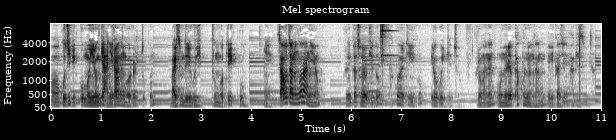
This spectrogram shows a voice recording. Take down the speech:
어, 고집 있고 뭐 이런 게 아니라는 거를 조금 말씀드리고 싶은 것도 있고 예, 싸우자는 건 아니에요. 그러니까 저 역시도 팝콘을 튀기고 이러고 있겠죠. 그러면은 오늘의 팝콘 영상은 여기까지 하겠습니다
